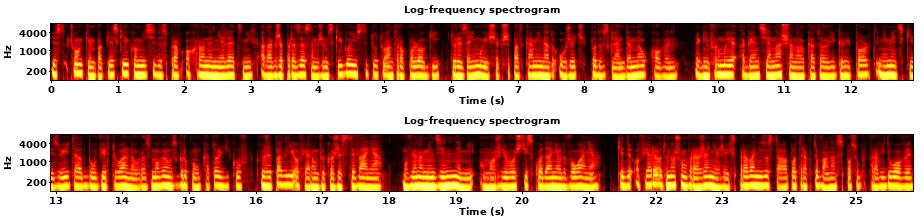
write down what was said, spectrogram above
Jest członkiem papieskiej Komisji do Spraw Ochrony Nieletnich, a także prezesem Rzymskiego Instytutu Antropologii, który zajmuje się przypadkami nadużyć pod względem naukowym. Jak informuje agencja National Catholic Report, niemiecki jezuita odbył wirtualną rozmowę z grupą katolików, którzy padli ofiarą wykorzystywania. Mówiono m.in. o możliwości składania odwołania, kiedy ofiary odnoszą wrażenie, że ich sprawa nie została potraktowana w sposób prawidłowy.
